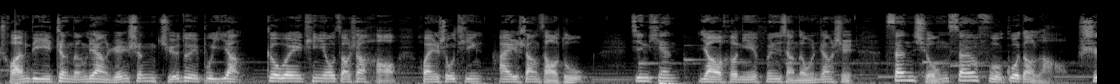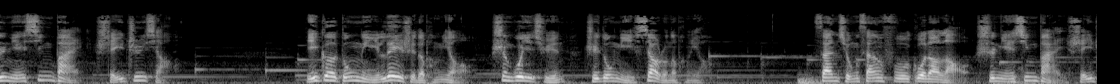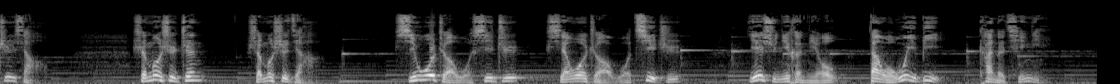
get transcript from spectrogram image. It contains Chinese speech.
传递正能量，人生绝对不一样。各位听友，早上好，欢迎收听《爱上早读》。今天要和您分享的文章是：三穷三富过到老，十年兴败谁知晓？一个懂你泪水的朋友，胜过一群只懂你笑容的朋友。三穷三富过到老，十年兴败谁知晓？什么是真？什么是假？喜我者我惜之，嫌我者我弃之。也许你很牛，但我未必看得起你；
